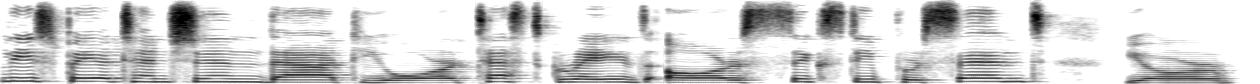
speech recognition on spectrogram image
Please pay attention that your test grades are 60%, your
